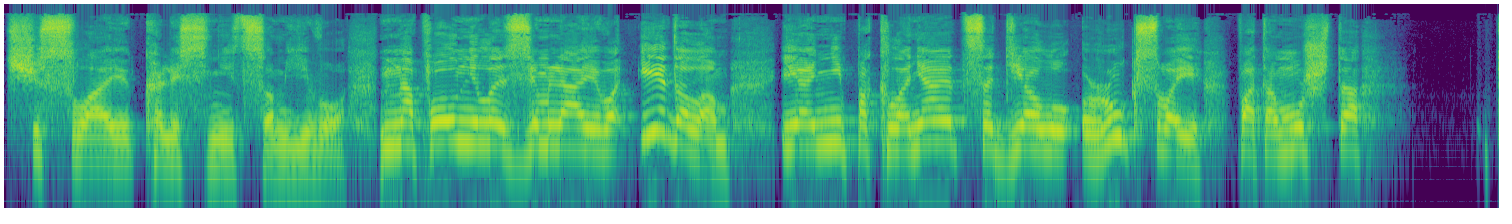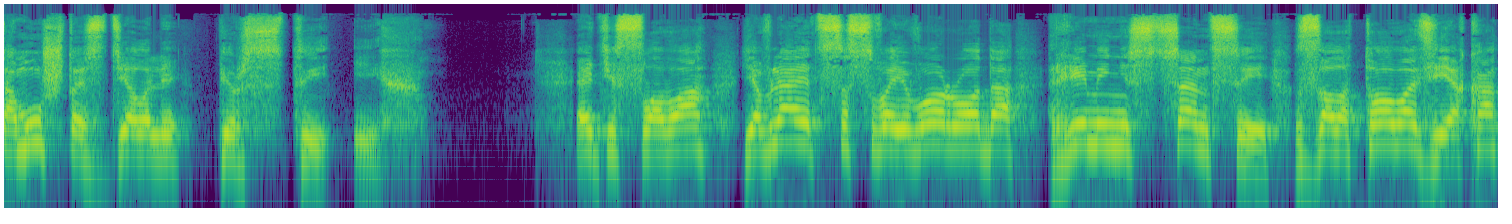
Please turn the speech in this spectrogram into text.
числа и колесницам его. Наполнилась земля его идолом, и они поклоняются делу рук своих, потому что тому, что сделали персты их эти слова являются своего рода реминисценцией золотого века,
